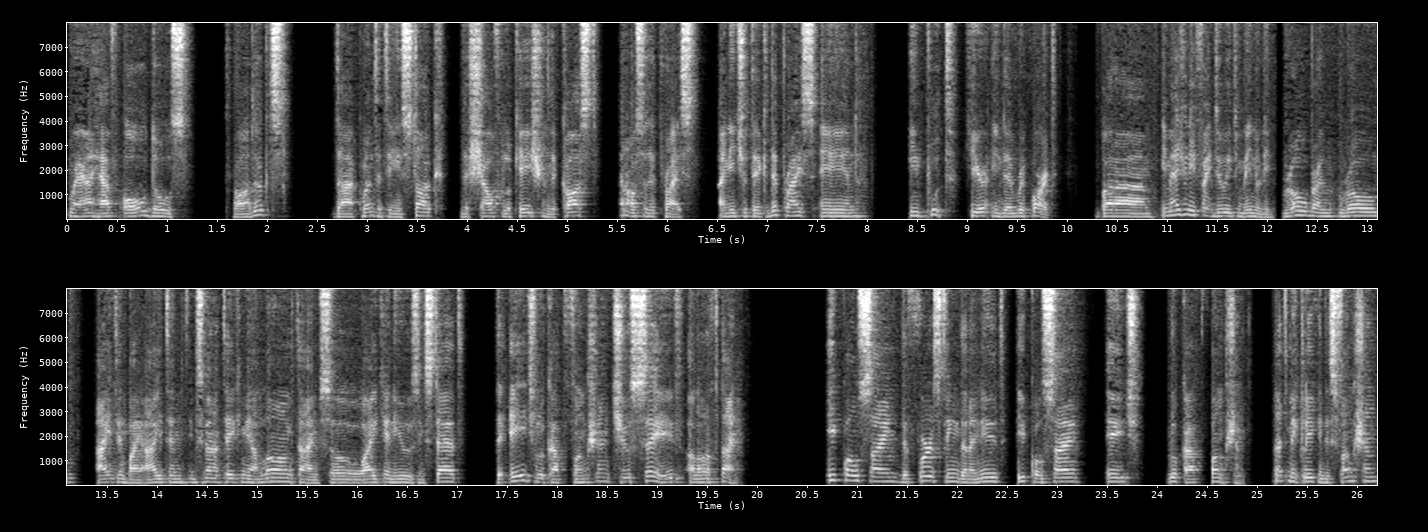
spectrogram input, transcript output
where I have all those products, the quantity in stock, the shelf location, the cost, and also the price. I need to take the price and input here in the report. But um, imagine if I do it manually, row by row, item by item, it's gonna take me a long time. So I can use instead the HLOOKUP function to save a lot of time equal sign, the first thing that I need, equal sign, h lookup function. Let me click in this function.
